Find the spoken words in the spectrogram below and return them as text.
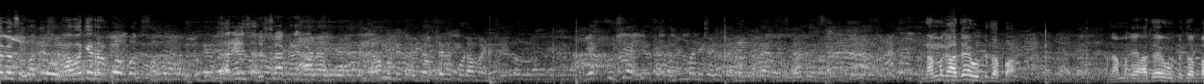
ಅವಾಗ ಅವಾಗ ಸರ್ ಹೇಳಿ ಸರ್. ದರ್ಶನ ಕೂಡ ನಮಗೆ ಅದೇ ಹುಟ್ಟಿದಬ್ಬ. ನಮಗೆ ಅದೇ ಹುಟ್ಟಿದಬ್ಬ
